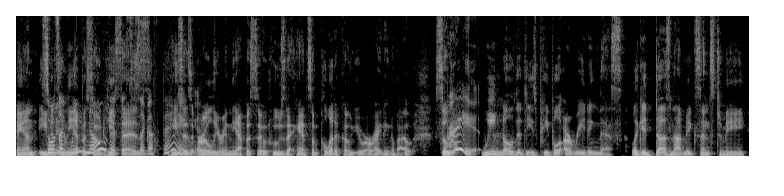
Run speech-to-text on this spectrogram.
and even it's in like, the episode, he says like, a he says earlier in the episode, "Who's the handsome Politico you were writing about?" So Right. we know that these people are reading this. Like, it does not make sense to me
